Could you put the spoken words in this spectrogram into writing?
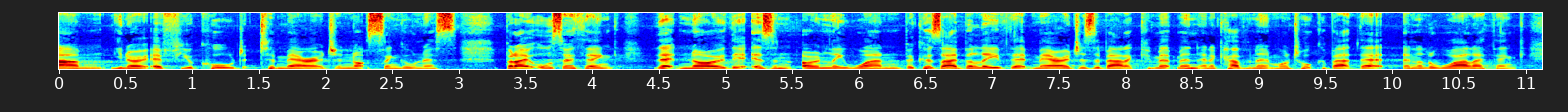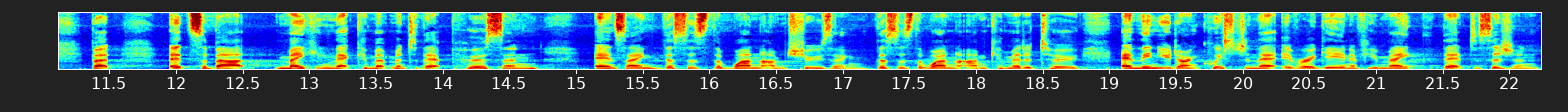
um, you know, if you're called to marriage and not singleness. But I also think that no, there isn't only one because I believe that marriage is about a commitment and a covenant, and we'll talk about that in a little while, I think. But it's about making that commitment to that person and saying, This is the one I'm choosing. This is the one I'm committed to. And then you don't question that ever again if you make that decision.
